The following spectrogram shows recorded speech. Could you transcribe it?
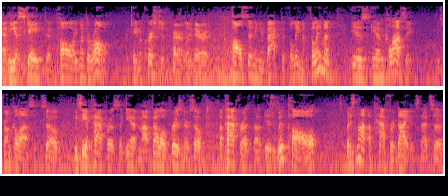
And he escaped, and Paul, he went to Rome, became a Christian apparently there. And Paul's sending him back to Philemon. Philemon is in Colossae. He's from Colossae. So we see Epaphras again, my fellow prisoner. So Epaphras uh, is with Paul, but it's not Epaphroditus. That's a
